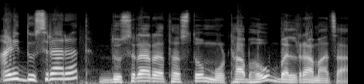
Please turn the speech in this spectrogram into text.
आणि दुसरा रथ? दुसरा रथ असतो मोठा भाऊ बलरामाचा.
